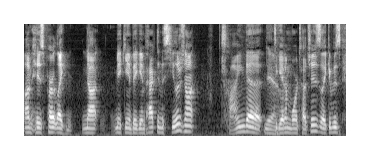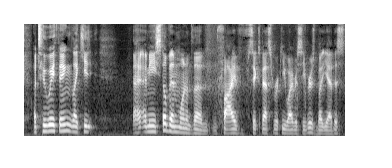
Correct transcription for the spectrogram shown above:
on his part like not making a big impact and the Steelers not trying to Yeah. to get him more touches. Like it was a two-way thing like he I I mean, he's still been one of the five, six best rookie wide receivers, but yeah, this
